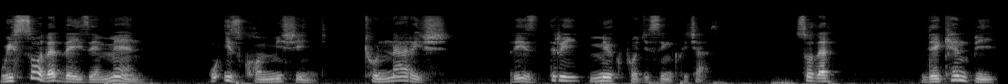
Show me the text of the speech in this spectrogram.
We saw that there is a man who is commissioned to nourish these three milk producing creatures so that they can be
